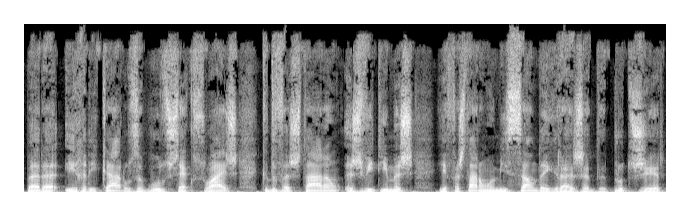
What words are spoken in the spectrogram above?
para erradicar os abusos sexuais que devastaram as vítimas e afastaram a missão da Igreja de proteger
